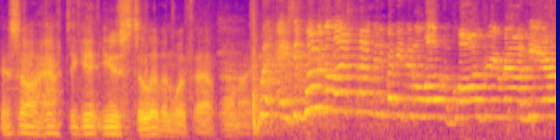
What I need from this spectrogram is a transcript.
Guess I'll have to get used to living with that, won't I? Wait, I said, when was the last time anybody did a load of laundry around here?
